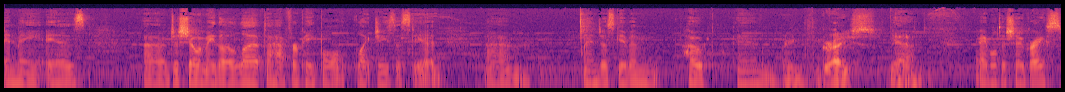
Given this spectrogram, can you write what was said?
in me is uh, just showing me the love to have for people like Jesus did, um, and just giving hope and And grace. yeah, and able to show grace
